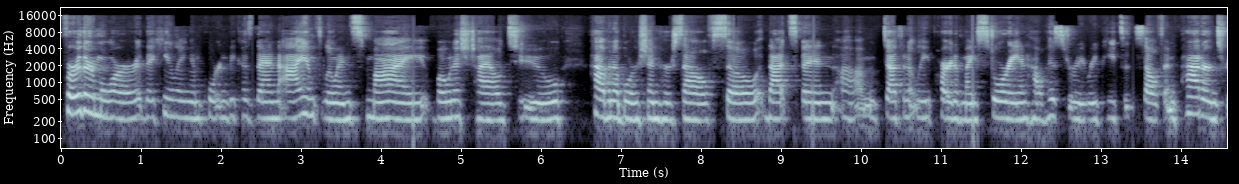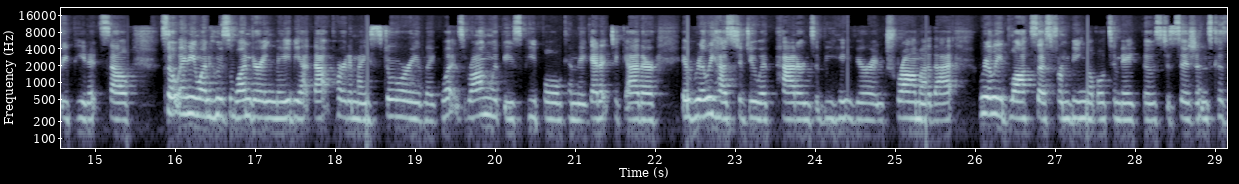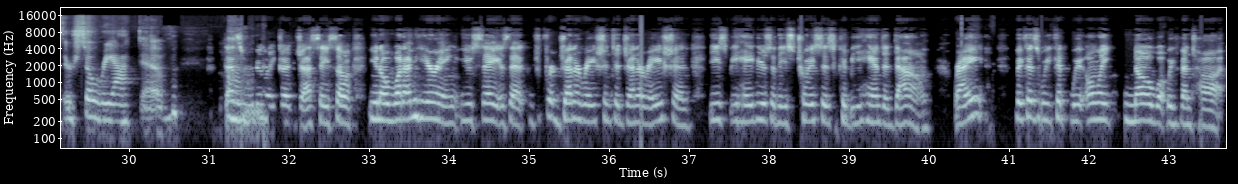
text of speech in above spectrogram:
furthermore, the healing important because then I influenced my bonus child to have an abortion herself. So that's been um, definitely part of my story and how history repeats itself and patterns repeat itself. So anyone who's wondering maybe at that part of my story, like what is wrong with these people? Can they get it together? It really has to do with patterns of behavior and trauma that really blocks us from being able to make those decisions because they're so reactive. That's um, really good, Jesse. So, you know, what I'm hearing you say is that for generation to generation, these behaviors and these choices could be handed down, right? Because we could, we only know what we've been taught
